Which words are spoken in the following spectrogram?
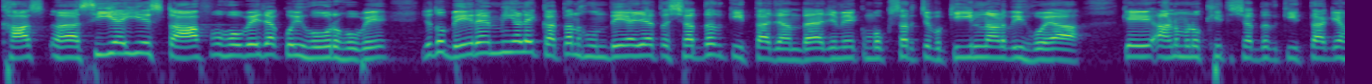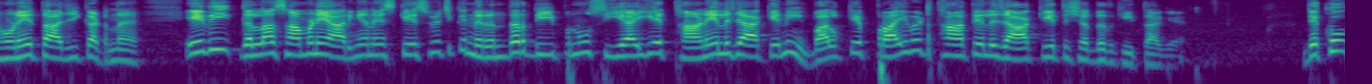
ਖਾਸ ਸੀਆਈਏ ਸਟਾਫ ਹੋਵੇ ਜਾਂ ਕੋਈ ਹੋਰ ਹੋਵੇ ਜਦੋਂ ਬੇਰਹਿਮੀ ਵਾਲੇ ਕਤਲ ਹੁੰਦੇ ਆ ਜਾਂ ਤਸ਼ੱਦਦ ਕੀਤਾ ਜਾਂਦਾ ਹੈ ਜਿਵੇਂ ਇੱਕ ਮੁਕਸਰ ਚ ਵਕੀਲ ਨਾਲ ਵੀ ਹੋਇਆ ਕਿ ਅਣਮਨੁੱਖੀ ਤਸ਼ੱਦਦ ਕੀਤਾ ਗਿਆ ਹੁਣ ਇਹ ਤਾਜੀ ਘਟਨਾ ਹੈ। ਇਹ ਵੀ ਗੱਲਾਂ ਸਾਹਮਣੇ ਆ ਰਹੀਆਂ ਨੇ ਇਸ ਕੇਸ ਵਿੱਚ ਕਿ ਨਰਿੰਦਰਦੀਪ ਨੂੰ ਸੀਆਈਏ ਥਾਣੇ ਲਿਜਾ ਕੇ ਨਹੀਂ ਬਲਕਿ ਪ੍ਰਾਈਵੇਟ ਥਾਂ ਤੇ ਲਿਜਾ ਕੇ ਤਸ਼ੱਦਦ ਕੀਤਾ ਗਿਆ। ਦੇਖੋ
